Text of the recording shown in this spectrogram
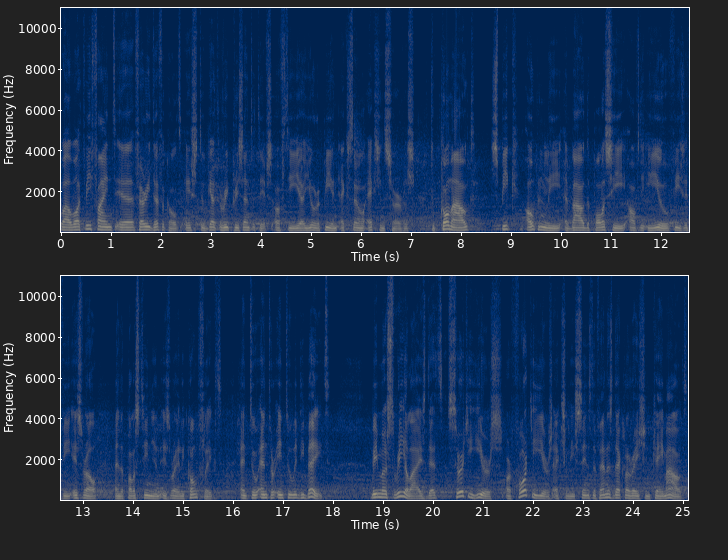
Well, what we find uh, very difficult is to get representatives of the uh, European External Action Service to come out, speak openly about the policy of the EU vis a vis Israel and the Palestinian Israeli conflict, and to enter into a debate. We must realize that 30 years, or 40 years actually, since the Venice Declaration came out,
